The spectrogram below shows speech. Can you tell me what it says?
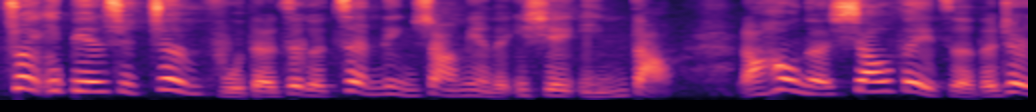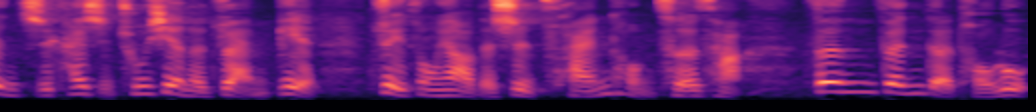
所以一边是政府的这个政令上面的一些引导，然后呢，消费者的认知开始出现了转变，最重要的是传统车厂纷纷的投入。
